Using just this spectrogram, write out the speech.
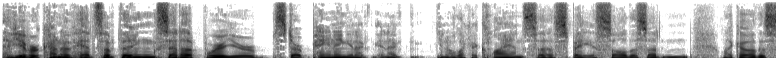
Have you ever kind of had something set up where you start painting in a in a you know like a client's uh, space all of a sudden, like oh this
